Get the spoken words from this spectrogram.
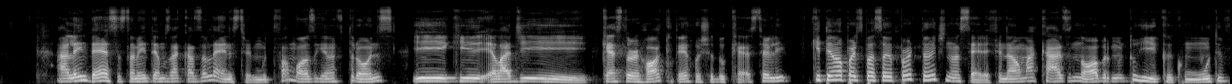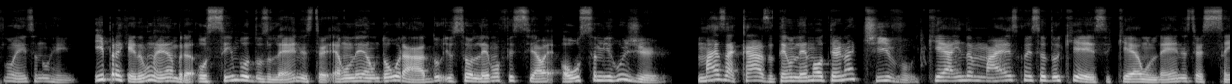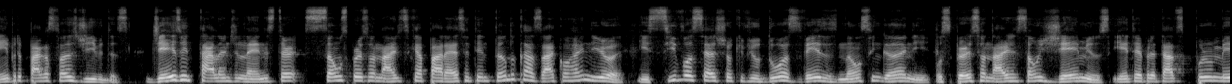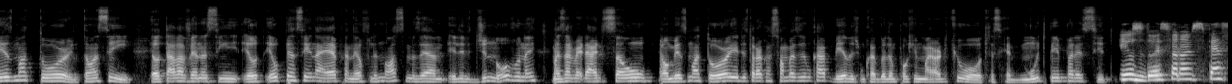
Além dessas, também temos a Casa Lannister, muito famosa Game of Thrones, e que é lá de Caster Rock, né, roxa do Casterly, que tem uma participação importante na série, afinal é uma casa nobre muito rica, com muita influência no reino. E para quem não lembra, o símbolo dos Lannister é um leão dourado e o seu lema oficial é Ouça-me rugir. Mas a casa tem um lema alternativo, que é ainda mais conhecido do que esse, que é um Lannister sempre paga suas dívidas. Jason e Tyland Lannister são os personagens que aparecem tentando casar com Rhaenyra. E se você achou que viu duas vezes, não se engane. Os personagens são gêmeos e interpretados por o mesmo ator. Então, assim, eu tava vendo assim, eu, eu pensei na época, né? Eu falei, nossa, mas é ele de novo, né? Mas na verdade são é o mesmo ator e ele troca só mais um cabelo, de um cabelo um pouquinho maior do que o outro. Assim, é muito bem parecido. E os dois foram dispensados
